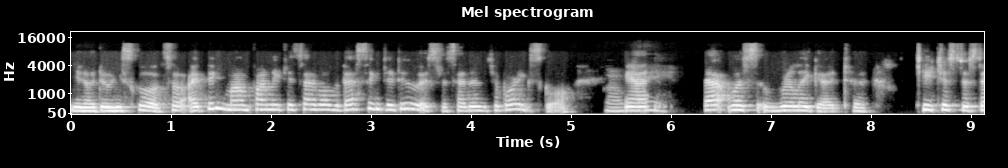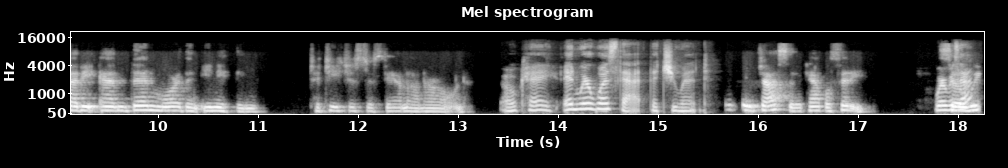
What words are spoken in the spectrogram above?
you know, doing school. So I think mom finally decided, well, the best thing to do is to send him to boarding school. Okay. And that was really good to teach us to study, and then more than anything, to teach us to stand on our own. Okay. And where was that that you went? Kinshasa, the capital city. Where was so that? We,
